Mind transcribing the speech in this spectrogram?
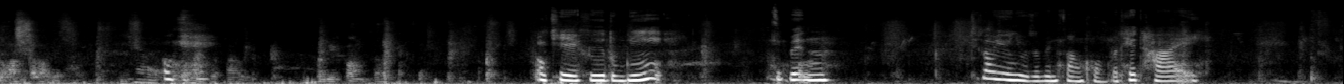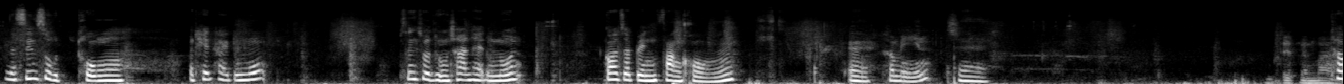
ระวังตลอดเวลาโอเค เฝ้ามีกล้องตลอด โอเคคือตรงนี้ จะเป็น ที่เรายืนอยู่จะเป็นฝั่งของประเทศไทย และสิ้นสุดธงประเทศไทยตรงนู้นสิ้นสุดธงชาติไทยตรงนู้น ก็จะเป็นฝั่งของเออเขมรใช่ประเทศเพื่อนบ้านเท่า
